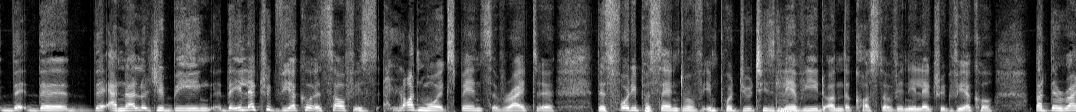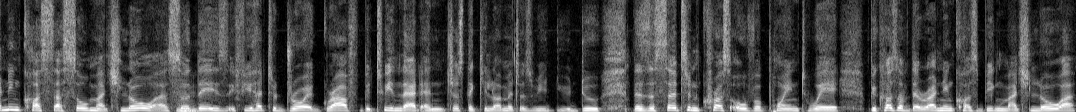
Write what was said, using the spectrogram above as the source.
the the the analogy being the electric vehicle itself is a lot more expensive, right? Uh, there's 40% of import duties mm. levied on the cost of an electric vehicle, but the running costs are so much lower. So mm. there's if you had to draw a graph between that and just the kilometers we, you do, there's a certain crossover point where because of the running cost being much lower,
